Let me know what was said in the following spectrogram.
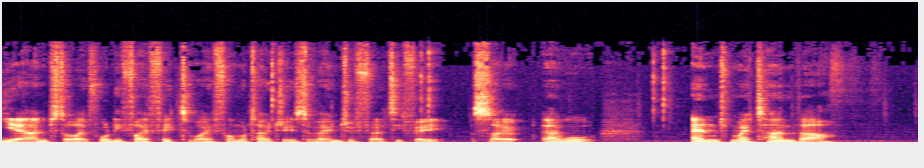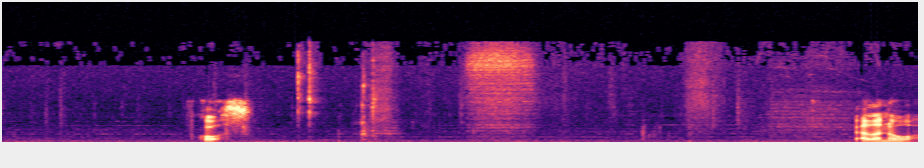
Yeah, I'm still like 45 feet away from what I would use a range of 30 feet. So I will end my turn there. Of course. Eleanor.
